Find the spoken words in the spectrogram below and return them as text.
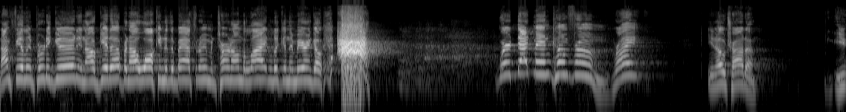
I'm feeling pretty good, and I'll get up and I'll walk into the bathroom and turn on the light and look in the mirror and go, ah! Where'd that man come from, right? You know, try to, you,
